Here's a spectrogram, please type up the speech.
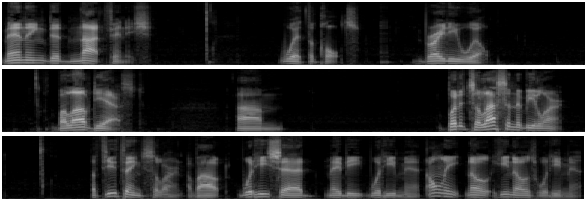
Manning did not finish with the Colts. Brady will. Beloved, yes. Um, but it's a lesson to be learned. A few things to learn about what he said, maybe what he meant. Only no, he knows what he meant.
